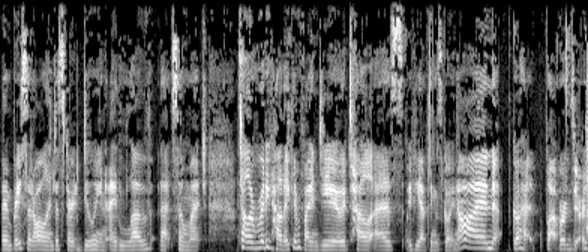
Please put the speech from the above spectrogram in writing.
embrace it all and just start doing. I love that so much. Tell everybody how they can find you. Tell us if you have things going on. Go ahead. Platform's yours.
